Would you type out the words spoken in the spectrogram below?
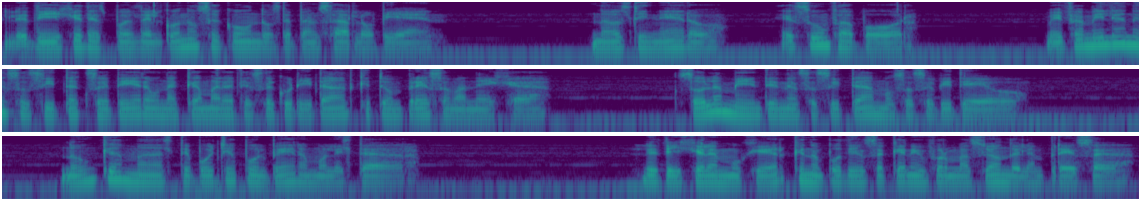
Le dije después de algunos segundos de pensarlo bien. No es dinero, es un favor. Mi familia necesita acceder a una cámara de seguridad que tu empresa maneja. Solamente necesitamos ese video. Nunca más te voy a volver a molestar. Le dije a la mujer que no podía sacar información de la empresa.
